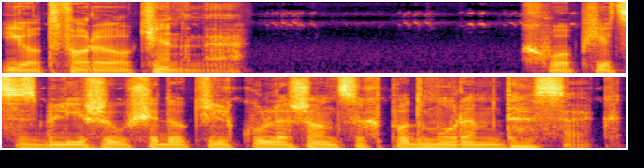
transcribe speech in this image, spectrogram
i otwory okienne. Chłopiec zbliżył się do kilku leżących pod murem desek,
